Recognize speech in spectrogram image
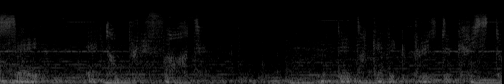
Pensais être plus forte. Peut-être qu'avec plus de cristaux.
